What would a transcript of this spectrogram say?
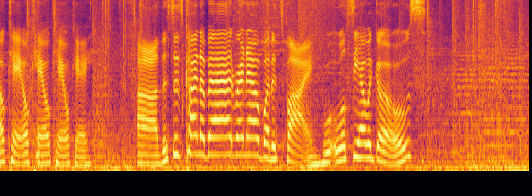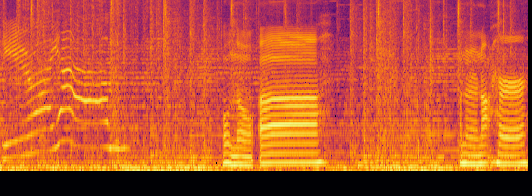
Okay, okay, okay, okay. Uh, this is kind of bad right now, but it's fine. W we'll see how it goes. Here I am. Oh no. Uh. Oh no, no, not her.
